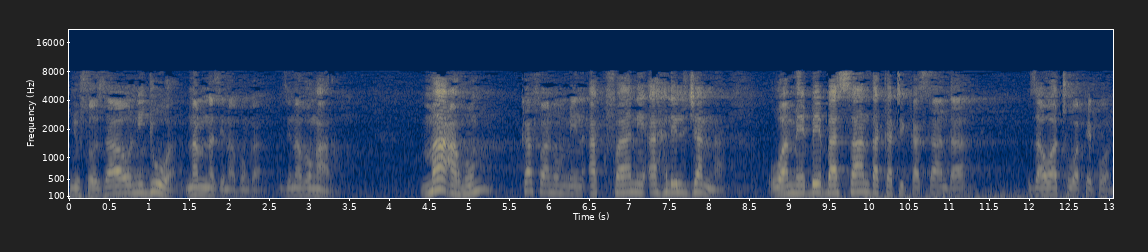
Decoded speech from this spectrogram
nyuso zao ni jua namna zinavong'ara zinavong'ara. Maahum kafanu min akfani ahli ljanna, wamebeba sanda katika sanda za watu wa peponi.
